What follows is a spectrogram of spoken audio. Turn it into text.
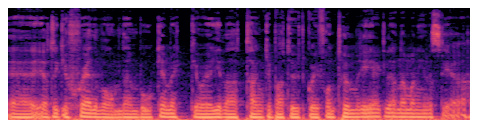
Eh, jag tycker själv om den boken mycket och jag gillar tanken på att utgå ifrån tumregler när man investerar.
